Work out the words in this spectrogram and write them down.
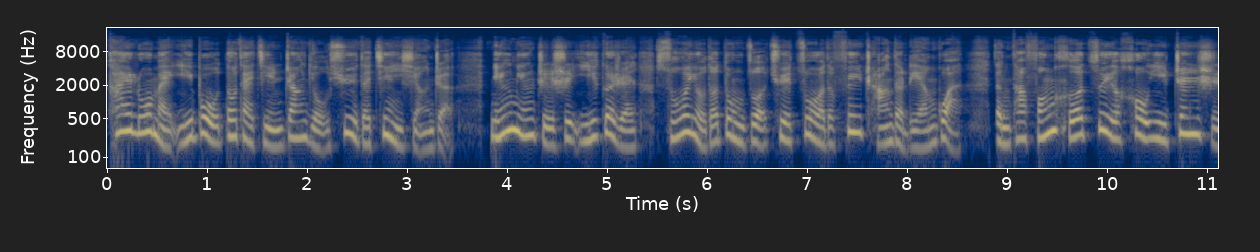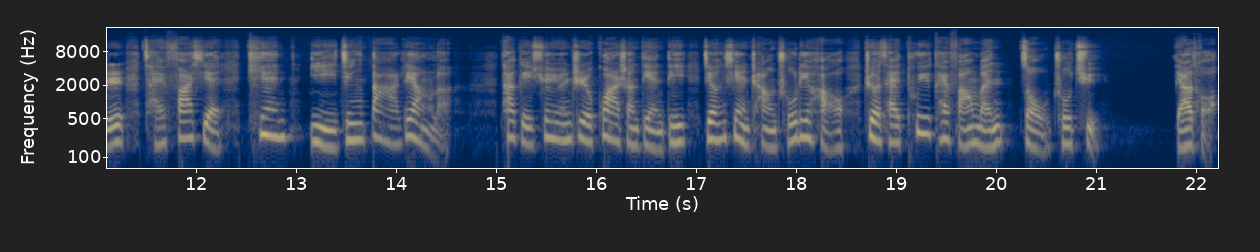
开颅每一步都在紧张有序地进行着，明明只是一个人，所有的动作却做得非常的连贯。等他缝合最后一针时，才发现天已经大亮了。他给轩辕志挂上点滴，将现场处理好，这才推开房门走出去。丫头，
